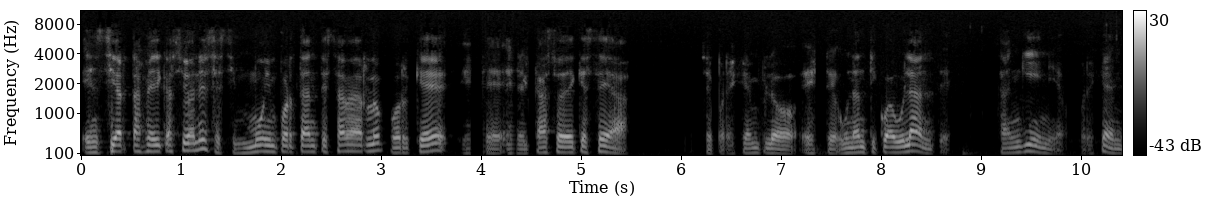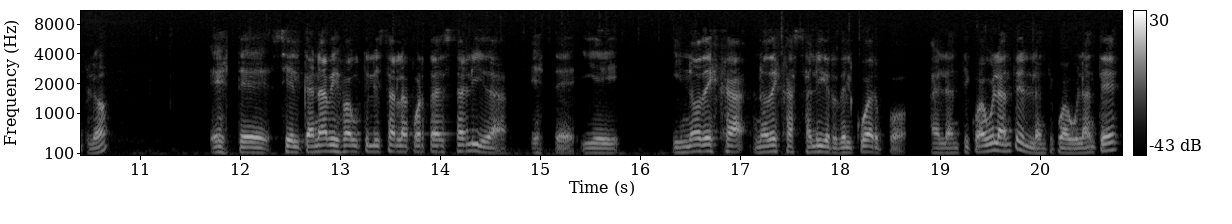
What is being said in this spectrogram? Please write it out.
En ciertas medicaciones es muy importante saberlo porque este, en el caso de que sea, por ejemplo, este, un anticoagulante sanguíneo, por ejemplo, este, si el cannabis va a utilizar la puerta de salida este, y no deja, no deja salir del cuerpo al anticoagulante, el anticoagulante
